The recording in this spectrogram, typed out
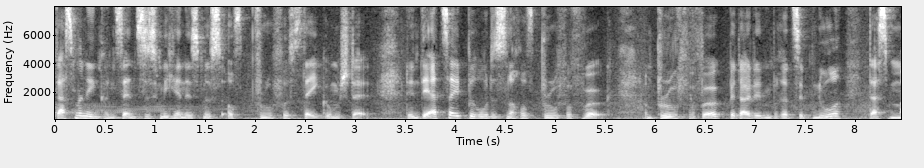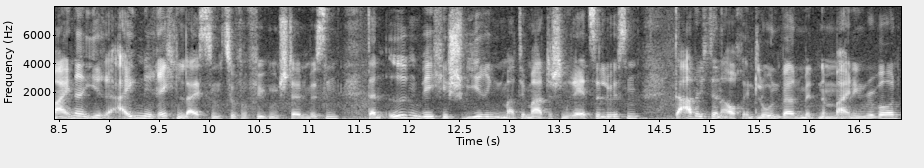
dass man den Konsensusmechanismus auf Proof of Stake umstellt. Denn derzeit beruht es noch auf Proof of Work. Und Proof of Work bedeutet im Prinzip nur, dass Miner ihre eigene Rechenleistung zur Verfügung stellen müssen, dann irgendwelche schwierigen mathematischen Rätsel lösen, dadurch dann auch entlohnt werden mit einem Mining Reward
